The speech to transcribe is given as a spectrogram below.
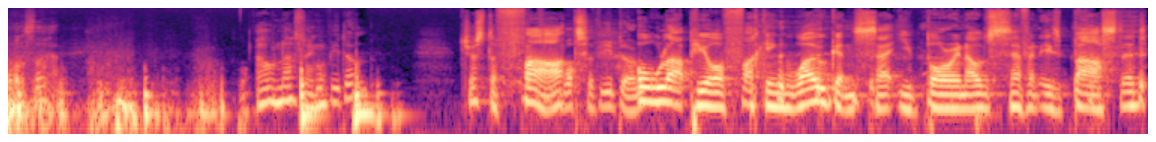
What's that? Oh, What nothing. have you done? Just a fart. what have you done? All up your fucking Wogan set, you boring old seventies bastard.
